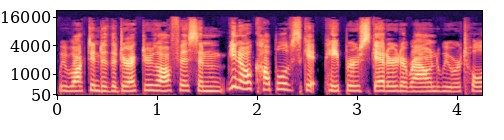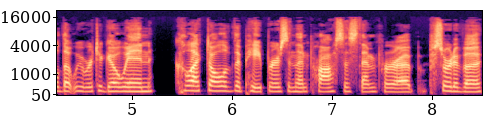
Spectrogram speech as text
We walked into the director's office and, you know, a couple of sk- papers scattered around. We were told that we were to go in, collect all of the papers, and then process them for a sort of a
